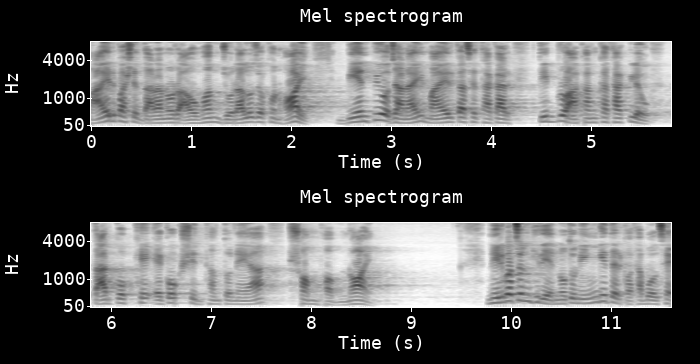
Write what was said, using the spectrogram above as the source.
মায়ের পাশে দাঁড়ানোর আহ্বান জোরালো যখন হয় বিএনপিও জানায় মায়ের কাছে থাকার তীব্র আকাঙ্ক্ষা থাকলেও তার পক্ষে একক সিদ্ধান্ত নেওয়া সম্ভব নয়। নির্বাচন ঘিরে নতুন ইঙ্গিতের কথা বলছে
